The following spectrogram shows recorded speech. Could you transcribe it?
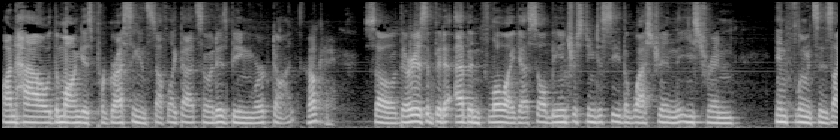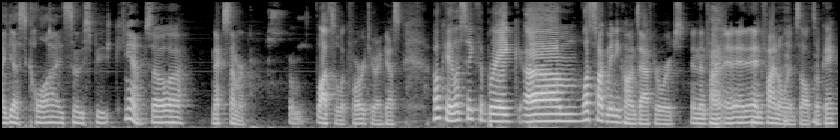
on how the manga is progressing and stuff like that. So it is being worked on. Okay. So there is a bit of ebb and flow, I guess. So it'll be interesting to see the Western, the Eastern influences, I guess, collide, so to speak. Yeah, so uh, next summer. Lots to look forward to, I guess. Okay, let's take the break. Um, let's talk mini cons afterwards, and then fi- and, and, and final insults. Okay.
